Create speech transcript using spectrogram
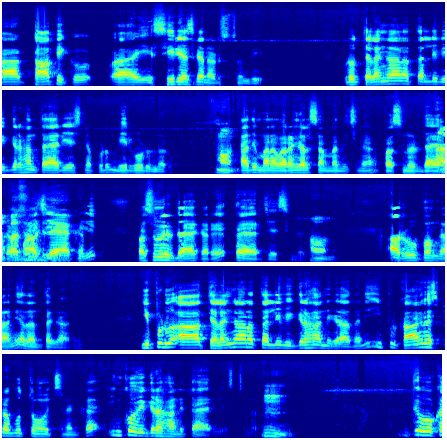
ఆ టాపిక్ సీరియస్గా నడుస్తుంది. ఇప్పుడు తెలంగాణ తల్లి విగ్రహం తయారు చేసినప్పుడు మీరు కూడా ఉన్నారు. అది మన వరంగల్ సంబంధించిన పసునూరి దయాకర్ పసునూరి దయాకర్. తయారు చేసింది ఆ రూపం కానీ అదంతా కానీ ఇప్పుడు ఆ తెలంగాణ తల్లి విగ్రహాన్ని కాదని ఇప్పుడు కాంగ్రెస్ ప్రభుత్వం వచ్చినాక ఇంకో విగ్రహాన్ని తయారు చేస్తున్నారు. ఒక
